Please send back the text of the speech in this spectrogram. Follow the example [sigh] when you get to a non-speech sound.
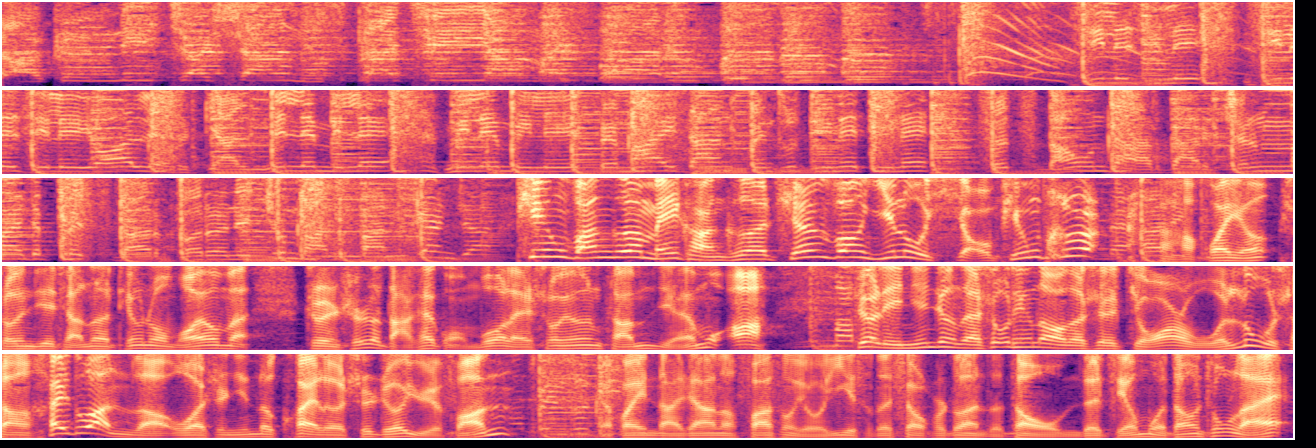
Dacă nici așa nu-ți place, ea mai zboară 听凡哥没坎坷，前方一路小平坡。欢迎收音机前的听众朋友们准时的打开广播来收听咱们节目啊！这里您正在收听到的是九二五路上嗨段子，我是您的快乐使者雨凡。也欢迎大家呢发送有意思的笑话段子到我们的节目当中来。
